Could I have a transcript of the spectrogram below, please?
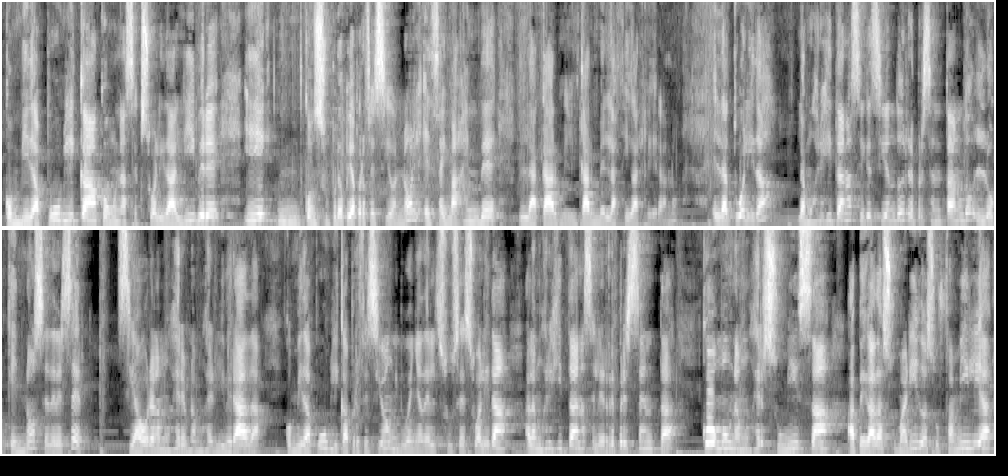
con vida pública, con una sexualidad libre y mm, con su propia profesión, ¿no? Esa imagen de la Carmen, Carmen la cigarrera, ¿no? En la actualidad, la mujer gitana sigue siendo y representando lo que no se debe ser. Si ahora la mujer es una mujer liberada, con vida pública, profesión y dueña de su sexualidad, a la mujer gitana se le representa como una mujer sumisa, apegada a su marido, a su familia,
